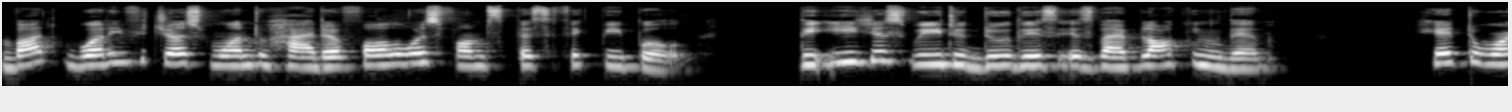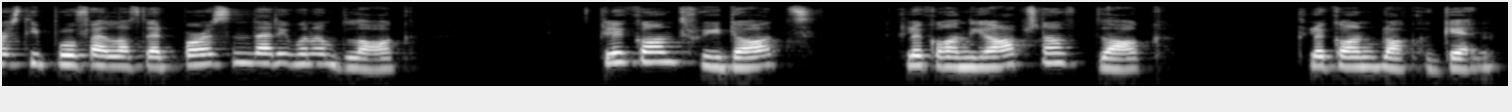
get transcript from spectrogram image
But what if you just want to hide your followers from specific people? The easiest way to do this is by blocking them. Head towards the profile of that person that you want to block. Click on three dots. Click on the option of block. Click on block again.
